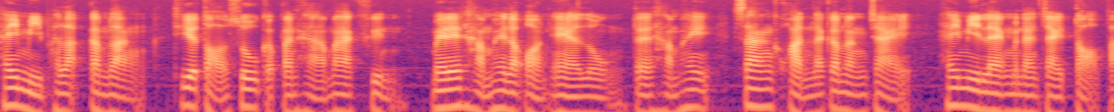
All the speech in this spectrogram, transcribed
ให้มีพละกำลังที่จะต่อสู้กับปัญหามากขึ้น ไม่ได้ทำให้เราอ่อนแอลง แต่ทำให้สร้างขวัญและกำลังใจ ให้มีแรงบันดาลใจต่อไป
